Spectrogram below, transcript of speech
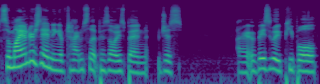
so my understanding of time slip has always been just, I basically people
